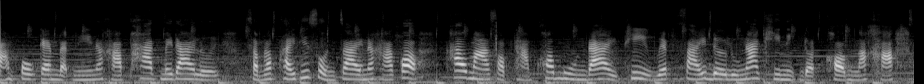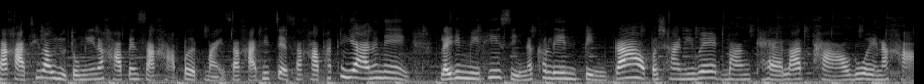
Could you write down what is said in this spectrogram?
3 โปรแกรมแบบนี้นะคะพลาดไม่ได้เลยสำหรับใครที่สนใจนะคะ ก็เข้ามาสอบถามข้อมูลได้ที่เว็บไซต์ d e l u n a c l i n i c c o m นะคะ สาขาที่เราอยู่ตรงนี้นะคะ เป็นสาขาเปิดใหม่สาขาที่ 7 สาขาพัทยานั่นเอง และยังมีที่ศรีนครินทร์ปิ่นเกล้าประชานิเวศ บางแคลาดพร้าวด้วยนะคะ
